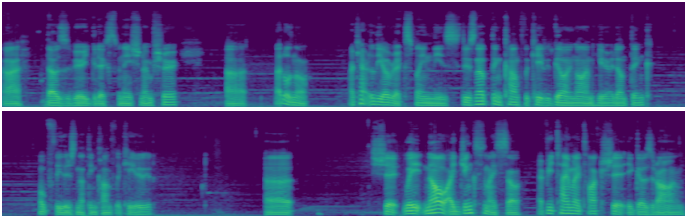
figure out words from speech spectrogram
Uh, that was a very good explanation, I'm sure. Uh, I don't know. I can't really over-explain these. There's nothing complicated going on here, I don't think. Hopefully there's nothing complicated. Uh, shit. Wait, no, I jinxed myself. Every time I talk shit, it goes wrong.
